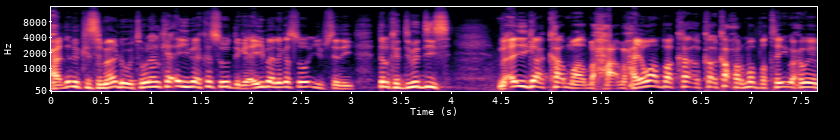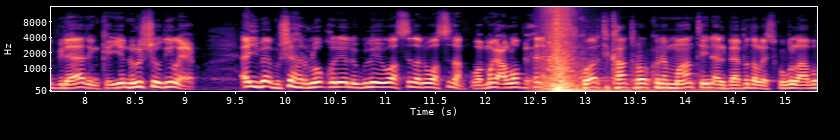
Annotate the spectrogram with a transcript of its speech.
waxaad arkaysa maa dhowto wal halkaa aybaa ka soo degay aybaa laga soo iibsaday dalka dibaddiisa. Ma aygaa ka ma ma- ma xayawaan baa ka xormo batay waxa weeye bini'aadanka iyo noloshoodii la eego. Aybaa mushahar loo qoriyo lagu leeyahy waa sidan waa sidan waa magac loo bixinay. Quality controlkuna maanta in albaabada la iskugu laabo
